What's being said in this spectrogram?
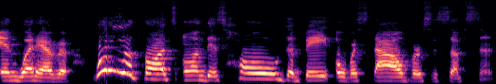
and whatever. What are your thoughts on this whole debate over style versus substance?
